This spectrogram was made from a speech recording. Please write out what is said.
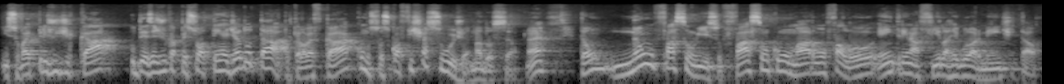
isso vai prejudicar o desejo que a pessoa tenha de adotar, porque ela vai ficar como se fosse com a ficha suja na adoção, né? Então, não façam isso. Façam como o Marlon falou, entrem na fila regularmente e tal.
